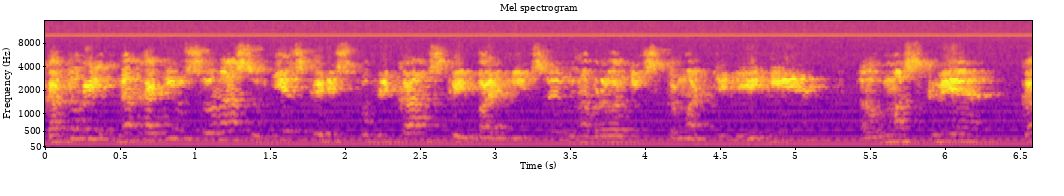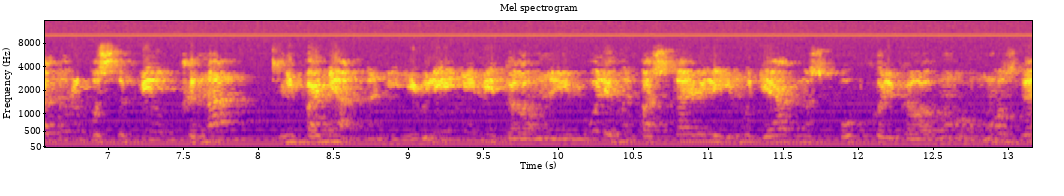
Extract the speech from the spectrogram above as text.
который находился у нас в детской республиканской больнице в неврологическом отделении в Москве, который поступил к нам с непонятными явлениями головные боли. Мы поставили ему диагноз опухоль головного мозга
